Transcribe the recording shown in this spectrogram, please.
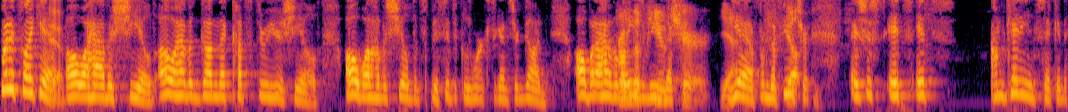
But it's like, yeah, Yeah. oh, I have a shield. Oh, I have a gun that cuts through your shield. Oh, well, I have a shield that specifically works against your gun. Oh, but I have a From the laser beam that. future. Yes. Yeah, from the Yep. future. It's just, it's, it's. I'm getting sick. And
